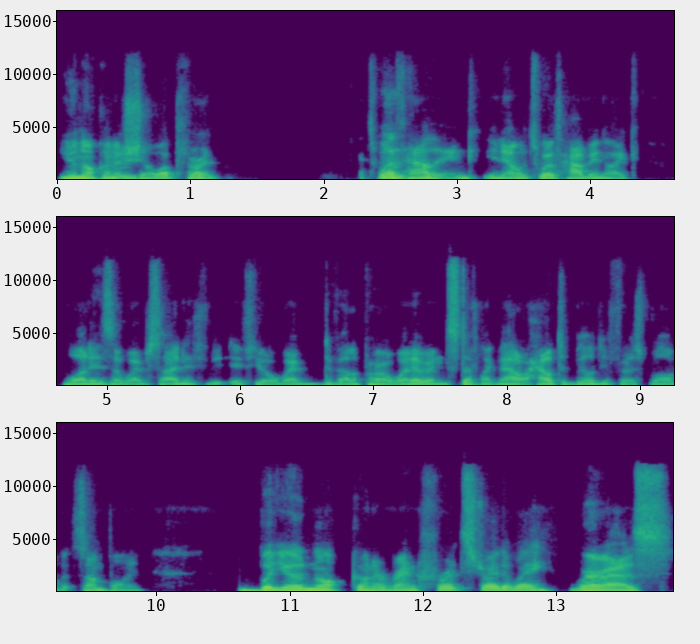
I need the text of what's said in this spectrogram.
you're not going to Hmm. show up for it. It's worth Mhm. having, you know, it's worth having like what is a website if if you're a web developer or whatever and stuff like that, or how to build your first blog at some point. But you're not going to rank for it straight away. Whereas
